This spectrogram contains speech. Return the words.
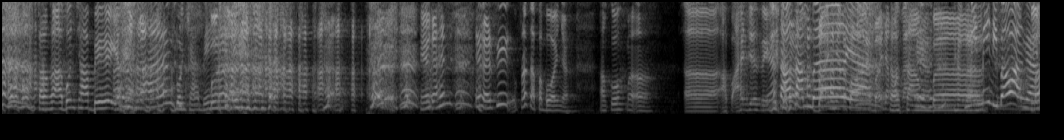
Kalau nggak abon cabe ya kan? Bon cabe. ya kan? Ya nggak sih? Frans apa bawanya? Aku Heeh. Eh, apa aja sih? Saus sambal banyak ya. banyak Saus sambal. Mimi dibawa nggak?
